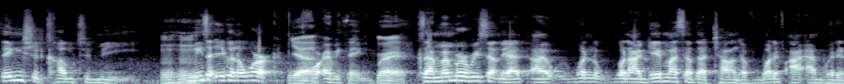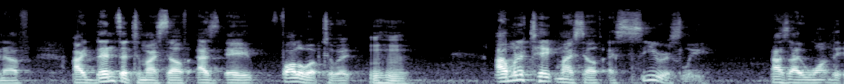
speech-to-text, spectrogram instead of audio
things should come to me. It means that you're going to work Mm-hmm. Yeah. for everything. right. Because I remember recently, I, I when when I gave myself that challenge of what if I am good enough, I then said to myself as a follow up to it, Mm-hmm. I'm going to take myself as seriously as I want the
